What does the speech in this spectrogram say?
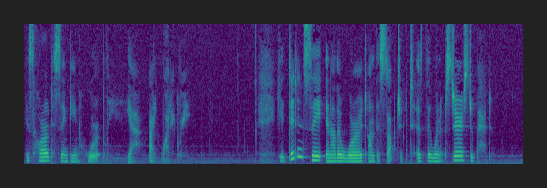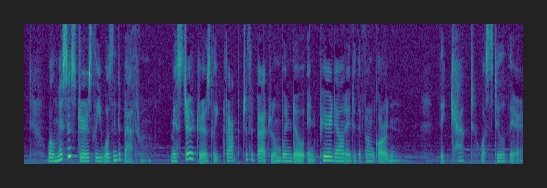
his heart sinking horribly. Yeah, I would agree. He didn't say another word on the subject as they went upstairs to bed. While Mrs. Dursley was in the bathroom, Mr. Dursley crept to the bedroom window and peered out into the front garden. The cat was still there.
